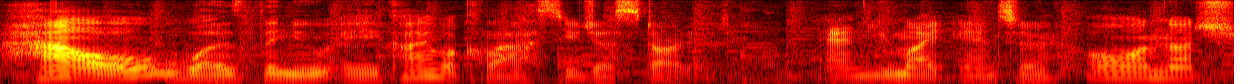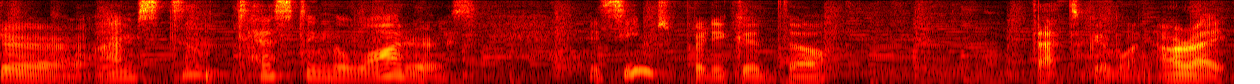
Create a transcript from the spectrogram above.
how was the new Eikaiwa class you just started? And you might answer, Oh, I'm not sure. I'm still testing the waters. It seems pretty good though. That's a good one. All right.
